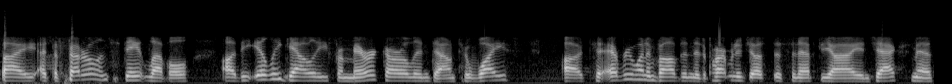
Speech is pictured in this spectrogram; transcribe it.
by at the federal and state level, uh, the illegality from Merrick Garland down to Weiss, uh, to everyone involved in the Department of Justice and FBI and Jack Smith.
